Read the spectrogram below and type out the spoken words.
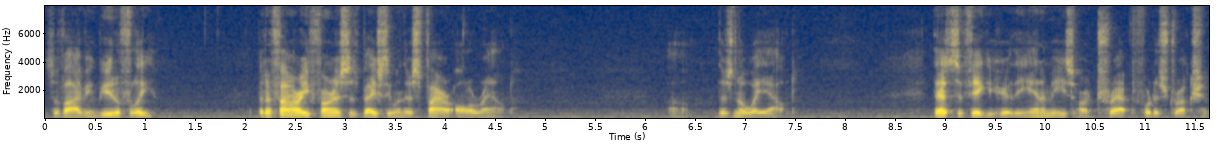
surviving beautifully. But a fiery furnace is basically when there's fire all around. Um, there's no way out. That's the figure here. The enemies are trapped for destruction.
